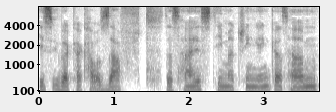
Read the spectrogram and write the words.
ist über Kakaosaft. Das heißt, die Machingenkas haben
